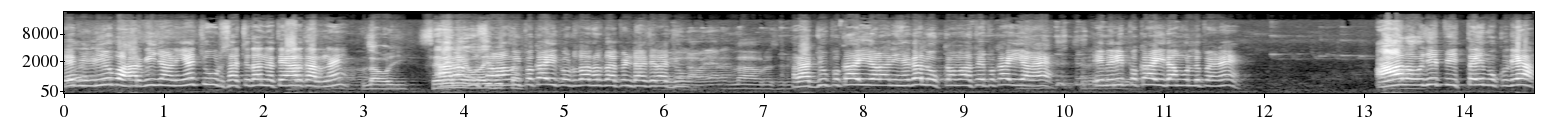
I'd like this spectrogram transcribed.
ਇਹ ਵੀਡੀਓ ਬਾਹਰ ਵੀ ਜਾਣੀ ਹੈ ਝੂਠ ਸੱਚ ਦਾ ਨਿਤਿਆਰ ਕਰਨਾ ਹੈ। ਲਓ ਜੀ ਸਿਰੇ ਨਹੀਂ ਆਉਂਦਾ ਸਲਾਮ ਜੀ ਹੀ ਫੀਤਾ ਪਕਾਈ ਕੁੱਟਦਾ ਫਿਰਦਾ ਪਿੰਡਾਂ 'ਚ ਰਾਜੂ। ਰਾਜੂ ਪਕਾਈ ਵਾਲਾ ਨਹੀਂ ਹੈਗਾ ਲੋਕਾਂ ਵਾਸਤੇ ਪਕਾਈ ਵਾਲਾ ਹੈ। ਇਹ ਮੇਰੀ ਪਕਾਈ ਦਾ ਮੁੱਲ ਪੈਣਾ। ਆਹ ਲਓ ਜੀ ਪੀਤਾ ਹੀ ਮੁੱਕ ਗਿਆ।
